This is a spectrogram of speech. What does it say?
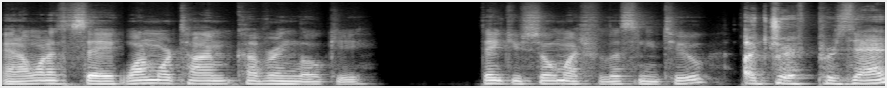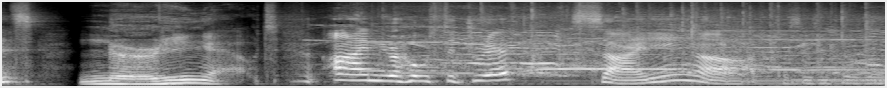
And I want to say one more time, covering Loki. Thank you so much for listening to Adrift Presents Nerding Out. I'm your host, Adrift, signing off.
